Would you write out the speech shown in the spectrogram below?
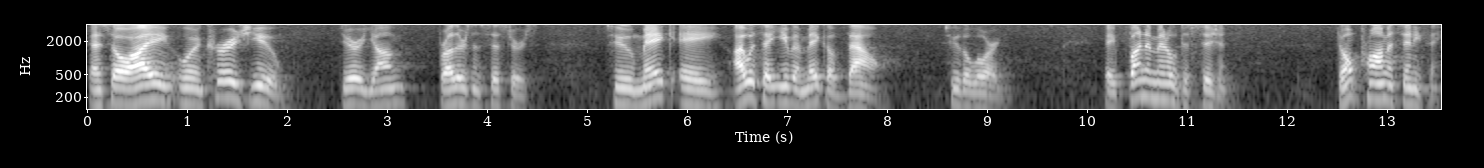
and so I will encourage you, dear young brothers and sisters, to make a, I would say, even make a vow to the Lord, a fundamental decision. Don't promise anything.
